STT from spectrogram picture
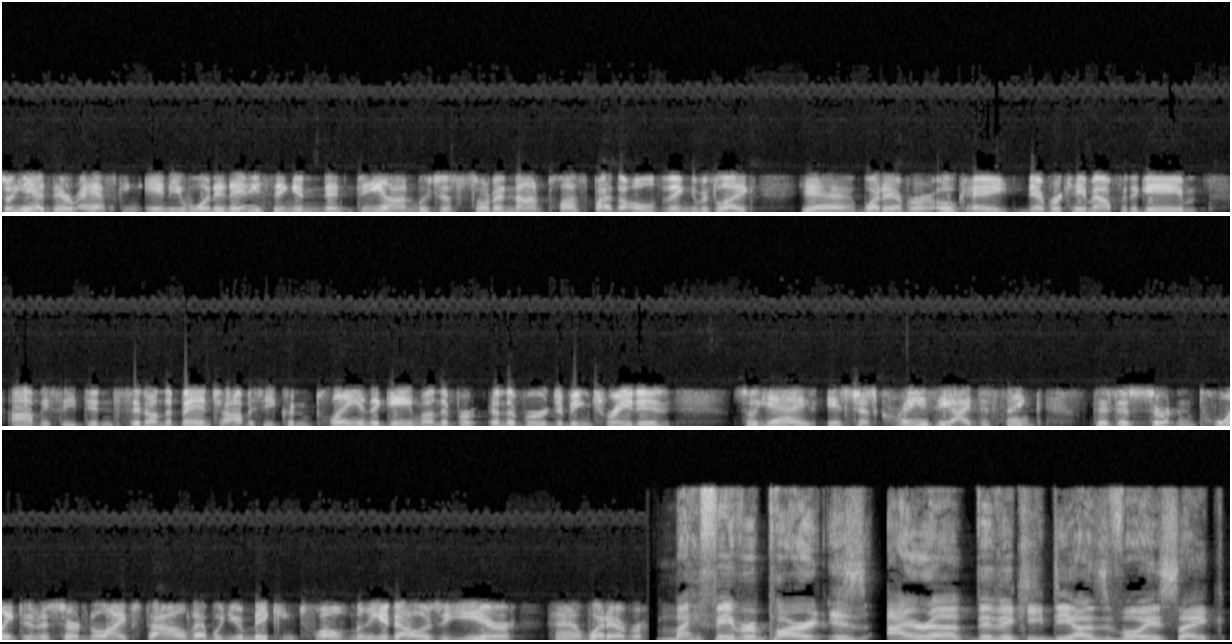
So yeah, they're asking anyone and anything. And, and Dion was just sort of nonplussed by the whole thing. It was like, yeah, whatever, okay. Never came out for the game. Obviously, didn't sit on the bench. Obviously, couldn't play in the game on the ver- on the verge of being traded. So yeah, it's just crazy. I just think there's a certain point in a certain lifestyle that when you're making twelve million dollars a year, eh, whatever. My favorite part is Ira mimicking Dion's voice, like,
